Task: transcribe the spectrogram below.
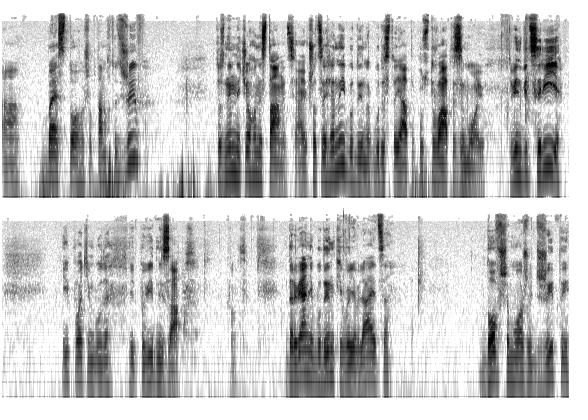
а, без того, щоб там хтось жив, то з ним нічого не станеться. А якщо цегляний будинок буде стояти, пустувати зимою, то він відсиріє і потім буде відповідний запах. От. Дерев'яні будинки, виявляється, довше можуть жити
